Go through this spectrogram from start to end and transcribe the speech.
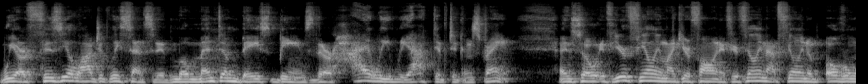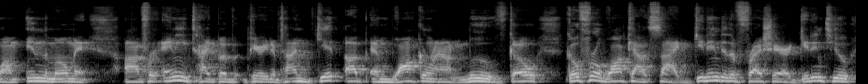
we are physiologically sensitive, momentum based beings that are highly reactive to constraint. And so if you're feeling like you're falling, if you're feeling that feeling of overwhelm in the moment uh, for any type of period of time, get up and walk around, move, go, go for a walk outside, get into the fresh air, get into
